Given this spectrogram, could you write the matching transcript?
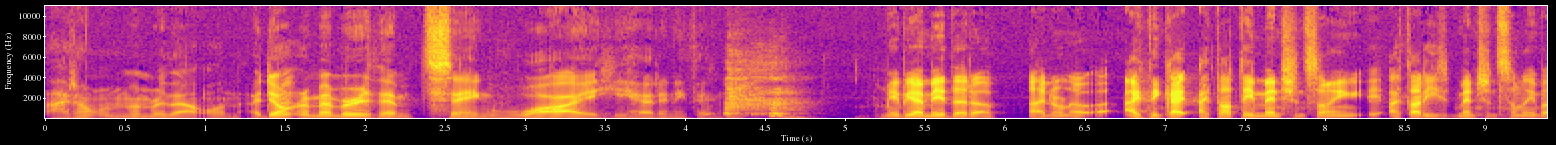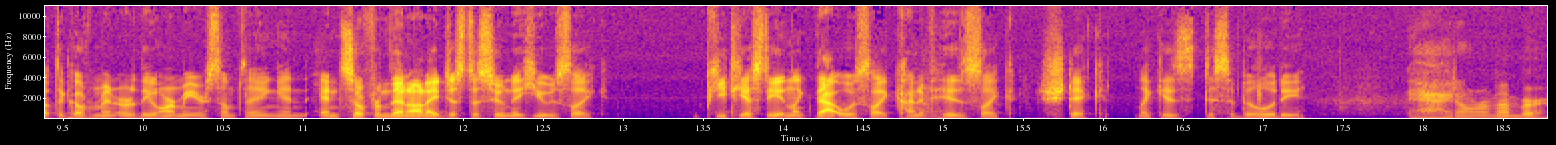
I don't remember that one. I don't remember them saying why he had anything. Maybe I made that up. I don't know. I think I, I thought they mentioned something. I thought he mentioned something about the government or the army or something, and and so from then on, I just assumed that he was like PTSD and like that was like kind of his like shtick, like his disability. Yeah, I don't remember.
